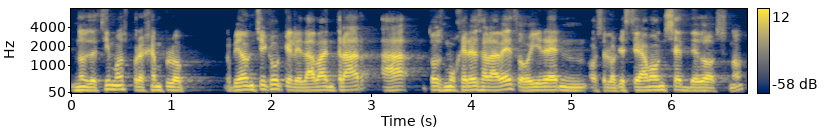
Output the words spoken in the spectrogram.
nos decimos, por ejemplo, había un chico que le daba entrar a dos mujeres a la vez o ir en, o sea, lo que se llama un set de dos, ¿no?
